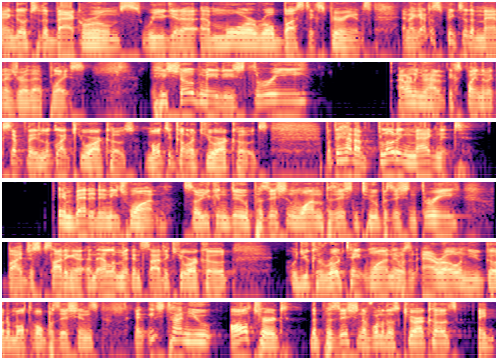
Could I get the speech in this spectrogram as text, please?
and go to the back rooms where you get a, a more robust experience. And I got to speak to the manager of that place. He showed me these three. I don't even know how to explain them except they look like QR codes, multicolor QR codes. But they had a floating magnet embedded in each one. So you can do position one, position two, position three by just sliding a- an element inside the QR code. Or you could rotate one, there was an arrow, and you go to multiple positions. And each time you altered the position of one of those QR codes, a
